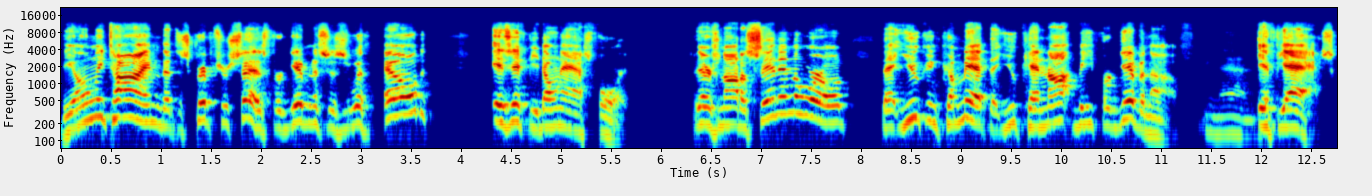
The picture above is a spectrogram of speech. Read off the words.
the only time that the scripture says forgiveness is withheld is if you don't ask for it. There's not a sin in the world that you can commit that you cannot be forgiven of Amen. if you ask.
